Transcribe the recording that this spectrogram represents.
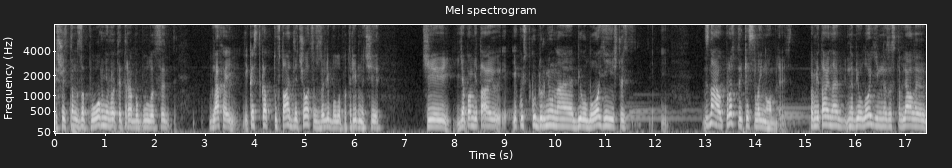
щось там заповнювати треба було. Це бляха, якась така туфта, для чого це взагалі було потрібно? Чи, чи я пам'ятаю якусь таку дурню на біології, щось. Не знаю, просто якесь лайно, блядь. Пам'ятаю, на, на біології мене заставляли.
